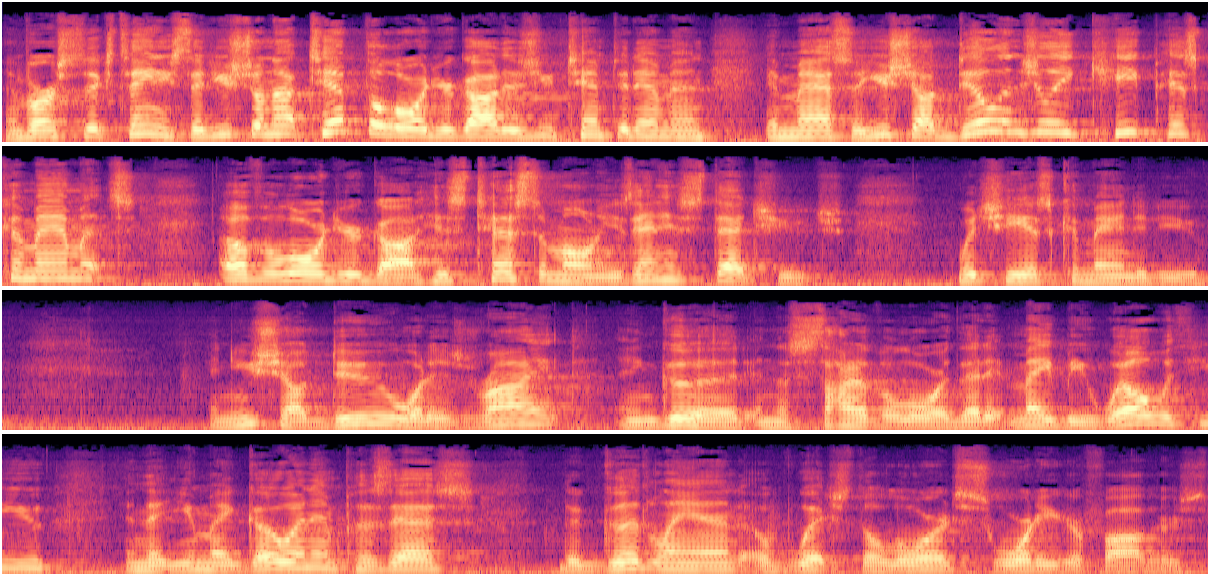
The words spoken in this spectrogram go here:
In verse 16, he said, You shall not tempt the Lord your God as you tempted him in, in Massah. You shall diligently keep his commandments of the Lord your God, his testimonies and his statutes, which he has commanded you. And you shall do what is right and good in the sight of the Lord, that it may be well with you, and that you may go in and possess the good land of which the Lord swore to your fathers.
